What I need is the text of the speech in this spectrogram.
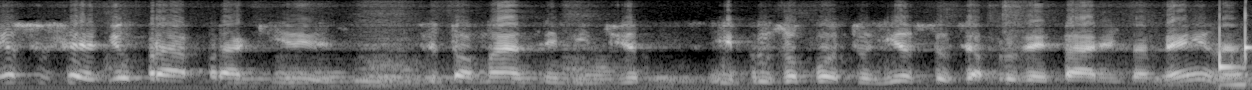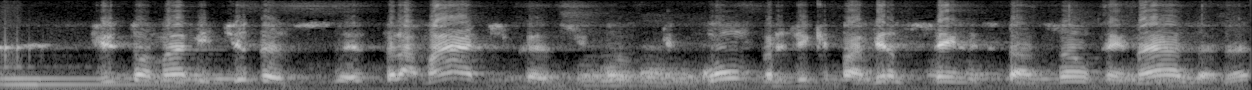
isso serviu para que se tomassem medidas, e para os oportunistas se aproveitarem também, né, de tomar medidas eh, dramáticas de, de, compra de equipamentos sem licitação, sem nada, né,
